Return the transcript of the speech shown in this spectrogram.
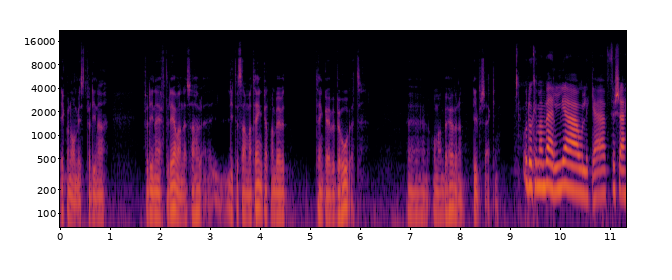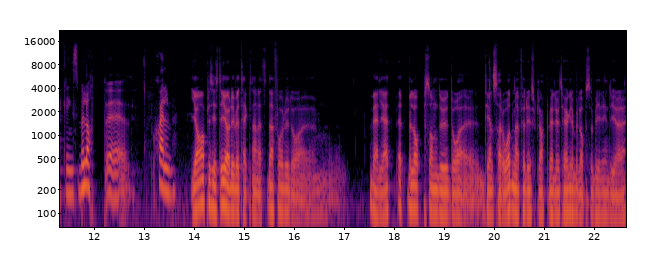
ekonomiskt för dina, för dina efterlevande. Så här, lite samma tänk att man behöver tänka över behovet eh, om man behöver en livförsäkring. Och då kan man välja olika försäkringsbelopp eh, själv? Ja, precis. Det gör du vid tecknandet. Där får du då eh, välja ett, ett, belopp som du då eh, dels har råd med, för det är såklart, väljer du ett högre belopp så blir det en dyrare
